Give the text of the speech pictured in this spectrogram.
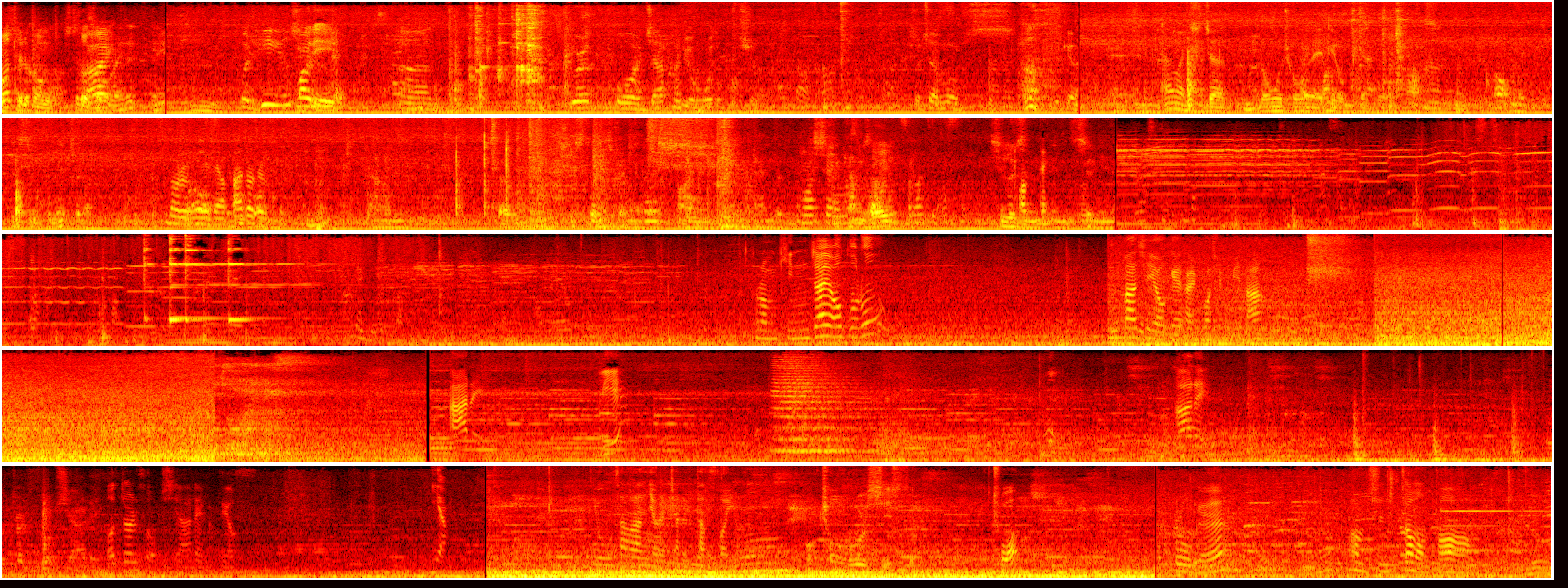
待ってるかもそうそう But he used to uh, work for Japan. Which I moved. 향은 진짜 너무 좋은 에디오피아. 어, 있으면 보냈잖아. 너를 위해 내가 빠져들고. So she 위에 어 아래 어쩔 수 없이 아래가 되었어. 야. 요상한 열차를 탔어요. 엄청 먹을 수 있어. 좋아? 그러게. 사람 진짜 많다.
